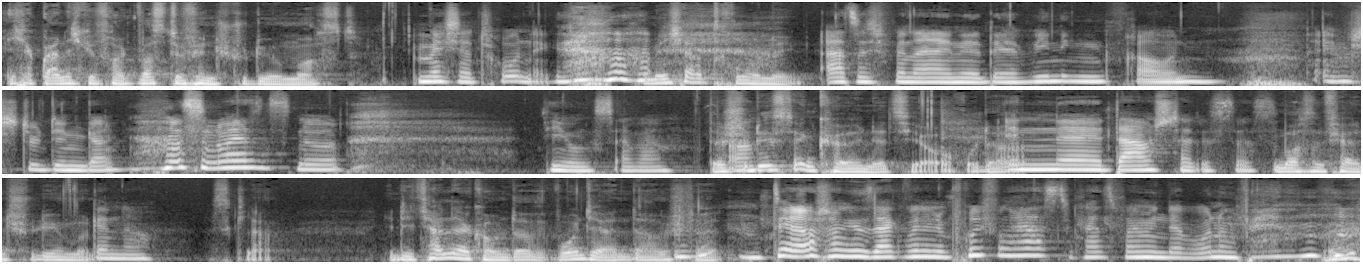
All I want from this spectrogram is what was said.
ich habe gar nicht gefragt, was du für ein Studium machst. Mechatronik. Mechatronik. Also ich bin eine der wenigen Frauen im Studiengang. Das sind meistens nur die Jungs, aber. Da studierst du in Köln jetzt hier auch, oder? In äh, Darmstadt ist das. du machst ein Fernstudium, oder? Genau. Ist klar. Ja, die Tanja kommt, wohnt ja in Darmstadt. Der hat auch schon gesagt, wenn du eine Prüfung hast, du kannst bei mir in der Wohnung pennen.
